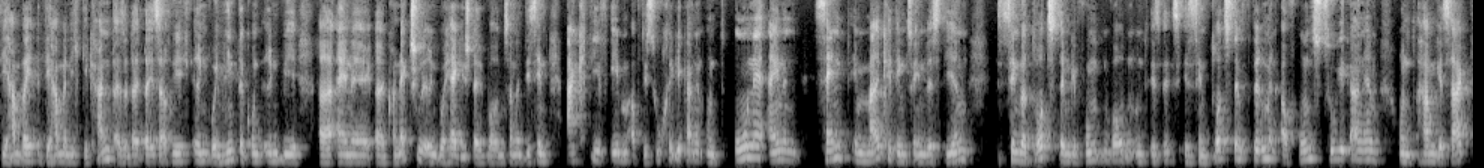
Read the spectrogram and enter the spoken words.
die, haben wir, die haben wir nicht gekannt. Also da, da ist auch nicht irgendwo im Hintergrund irgendwie äh, eine äh, Connection irgendwo hergestellt worden, sondern die sind aktiv eben auf die Suche gegangen und ohne einen Cent im Marketing zu investieren, sind wir trotzdem gefunden worden und es, es, es, sind trotzdem Firmen auf uns zugegangen und haben gesagt,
